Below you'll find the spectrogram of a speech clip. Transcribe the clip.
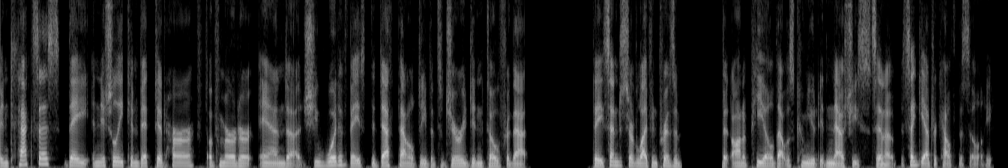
In Texas. They initially convicted her of murder, and uh, she would have faced the death penalty, but the jury didn't go for that. They sentenced her to life in prison, but on appeal, that was commuted, and now she's in a psychiatric health facility.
